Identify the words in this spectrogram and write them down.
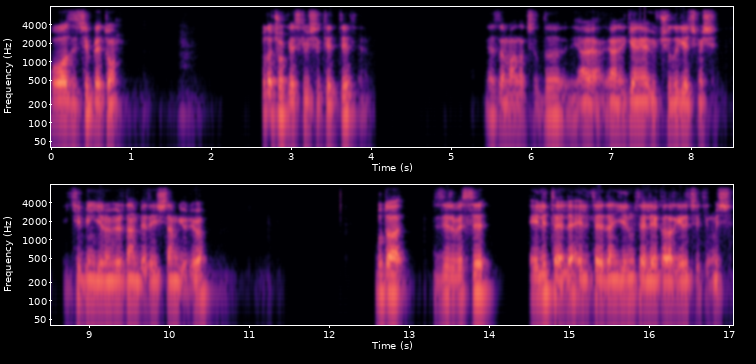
Boğaziçi Beton. Bu da çok eski bir şirket değil. Ne zaman açıldı? Ya- Yani gene 3 yılı geçmiş. 2021'den beri işlem görüyor. Bu da zirvesi 50 TL. 50 TL'den 20 TL'ye kadar geri çekilmiş.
